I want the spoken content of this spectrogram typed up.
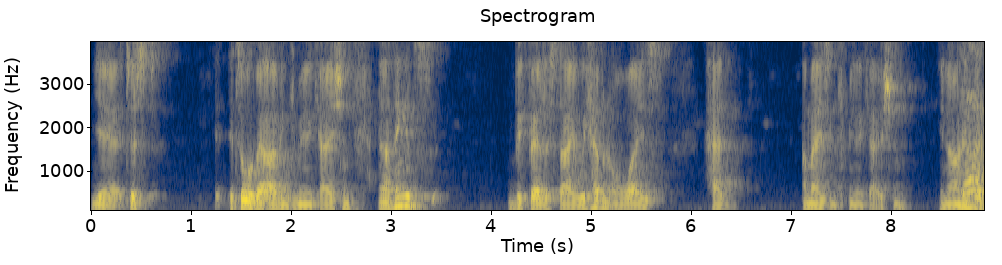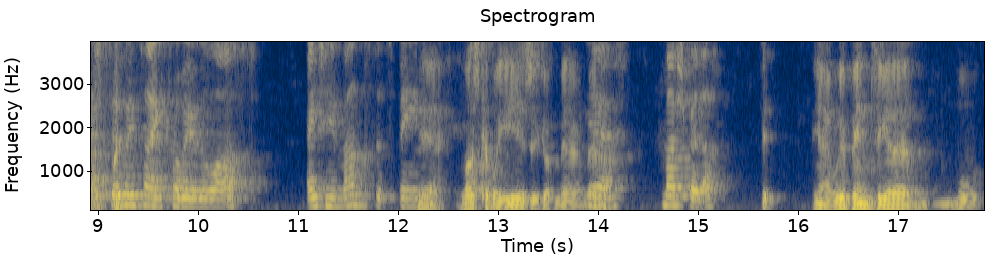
yeah, just it's all about open communication. And I think it's be fair to say we haven't always had amazing communication. You know, I think No, it's that's definitely something probably over the last 18 months that's been, yeah. Last couple of years we've gotten better and better. yeah much better. You know, we've been together. Well,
